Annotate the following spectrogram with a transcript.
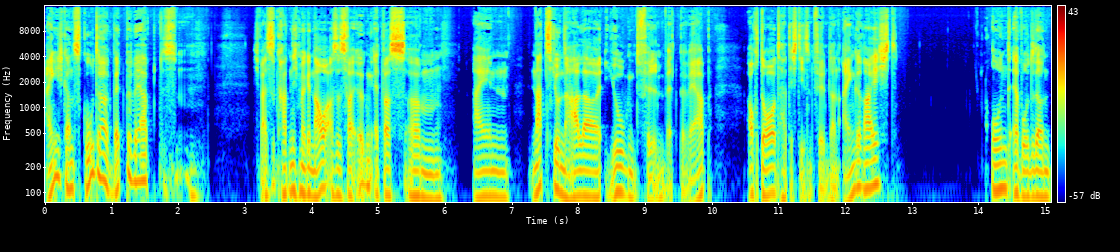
eigentlich ganz guter Wettbewerb. Das, ich weiß es gerade nicht mehr genau, also es war irgendetwas, ähm, ein nationaler Jugendfilmwettbewerb. Auch dort hatte ich diesen Film dann eingereicht und er wurde dann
